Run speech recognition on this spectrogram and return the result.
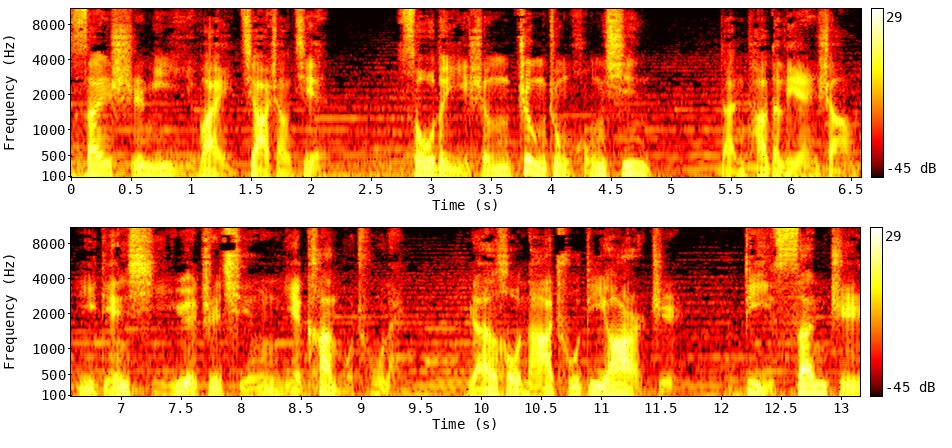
三十米以外架上箭，嗖的一声正中红心，但他的脸上一点喜悦之情也看不出来。然后拿出第二支、第三支，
